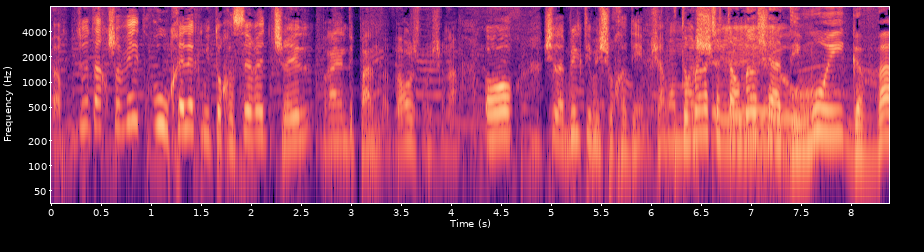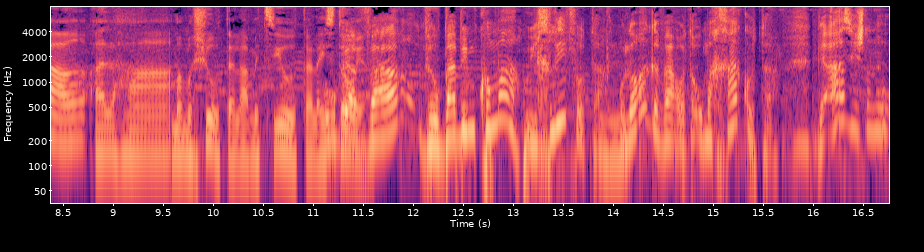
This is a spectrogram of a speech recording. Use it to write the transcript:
במציאות העכשווית הוא חלק מתוך הסרט של בריאן דה פלמה, בראש ובראשונה, או של הבלתי משוחדים, שם ממש... זאת אומרת שאתה אומר אה, שהדימוי גבר על הממשות, על המציאות, על הוא ההיסטוריה. גבר והוא בא במקומה, הוא החליף אותה. Mm-hmm. הוא לא רק גבר אותה, הוא מחק אותה. ואז יש לנו,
